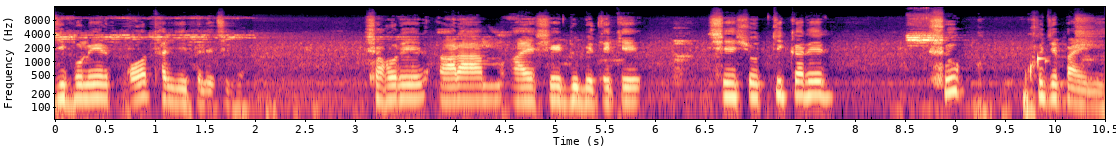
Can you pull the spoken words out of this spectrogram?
জীবনের পথ হারিয়ে ফেলেছিল। শহরের আরাম আয়েসের ডুবে থেকে সে সত্যিকারের সুখ খুঁজে পায়নি।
